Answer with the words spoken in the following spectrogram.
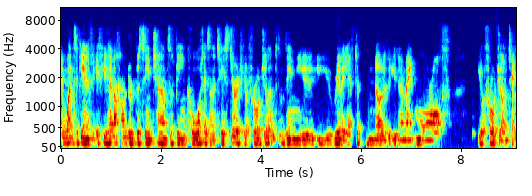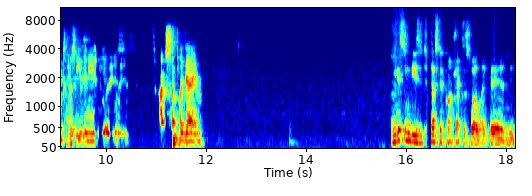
and once again, if, if you have a hundred percent chance of being caught as an attester, if you're fraudulent, then you you really have to know that you're going to make more off your fraudulent activity than you do. It's a much simpler game. I'm guessing these are tester contracts as well. Like the,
